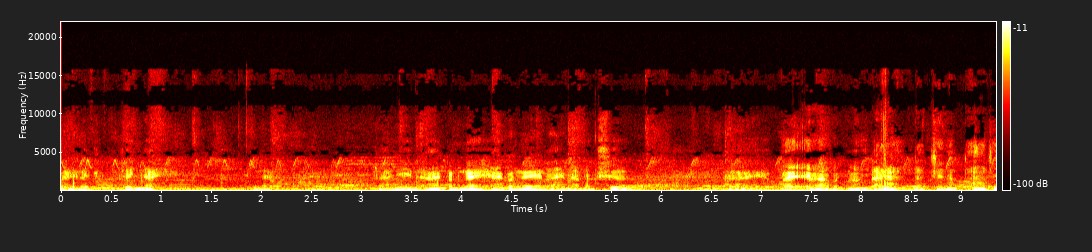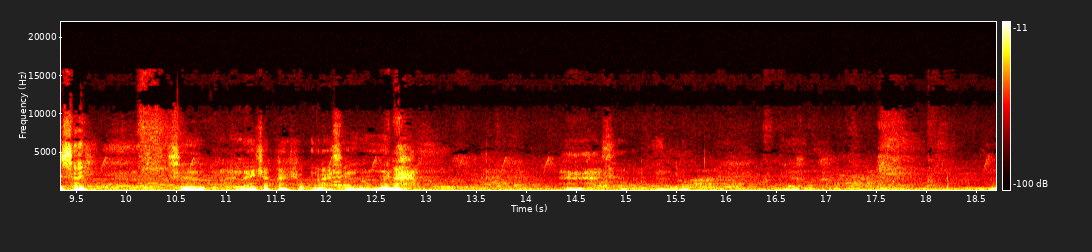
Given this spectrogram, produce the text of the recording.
Đây là chính đây. Chính đây. ta nhìn hai con ngây. Hai con ngây này là bằng sứ Đấy, bệ và vẫn bằng đá đặt trên đá trên xây. Sứ đây chắc là cũng là sứ mới nào. À, ừ.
